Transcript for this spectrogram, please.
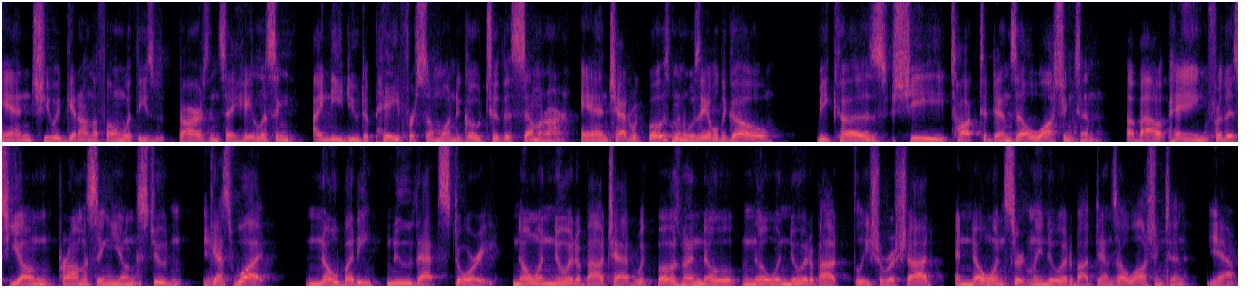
And she would get on the phone with these stars and say, Hey, listen, I need you to pay for someone to go to this seminar. And Chadwick Boseman was able to go because she talked to Denzel Washington about paying for this young, promising young student. Yeah. Guess what? Nobody knew that story. No one knew it about Chadwick Boseman. No, no one knew it about Phylicia Rashad, and no one certainly knew it about Denzel Washington. Yeah,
